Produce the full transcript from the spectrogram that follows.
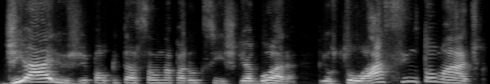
diários de palpitação na paroxística, e agora eu sou assintomático,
